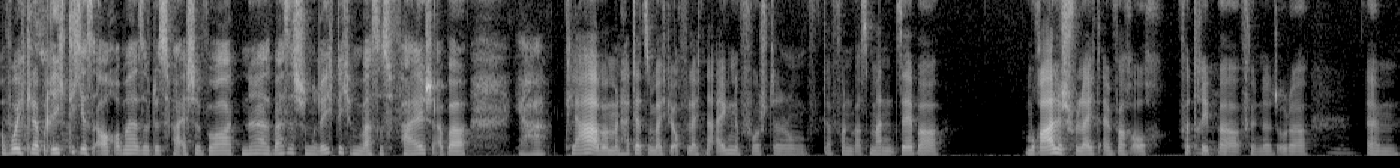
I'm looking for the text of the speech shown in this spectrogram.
Obwohl ich glaube, richtig ist auch immer so das falsche Wort. Ne? Also was ist schon richtig und was ist falsch, aber ja, Klar, aber man hat ja zum Beispiel auch vielleicht eine eigene Vorstellung davon, was man selber moralisch vielleicht einfach auch vertretbar findet oder ähm,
